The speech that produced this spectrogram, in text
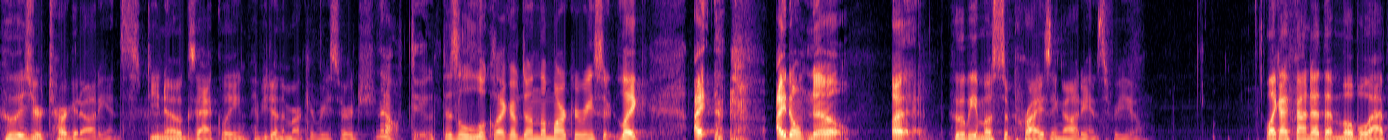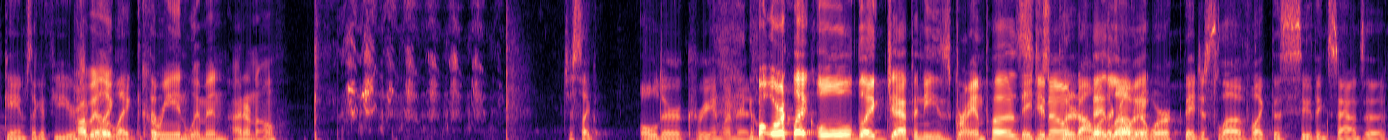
Who is your target audience? Do you know exactly? Have you done the market research? No, dude. Does it look like I've done the market research? Like, I, I don't know. Uh, Who would be a most surprising audience for you? Like I found out that mobile app games like a few years probably ago, like, like the- Korean women. I don't know. just like older Korean women. Or like old like Japanese grandpas. they you just know? put it on They while they're going to work. They just love like the soothing sounds of.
